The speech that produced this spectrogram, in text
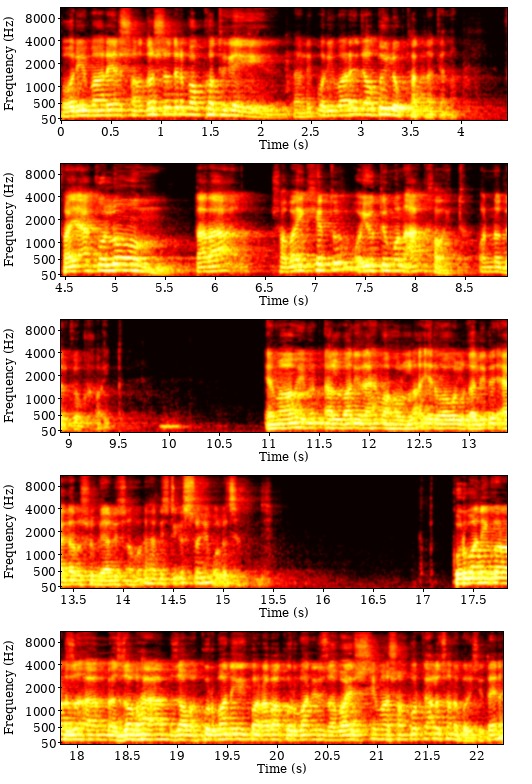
পরিবারের সদস্যদের পক্ষ থেকে, তাহলে পরিবারে যতই লোক থাক না কেন ফায়া কলম তারা সবাই খেত ওয়ুতেমন আর খাওয়াইতো, অন্যদেরকেও খাওয়াইতো। এমাম আলবানী এর বাউল গালির এগারোশো বিয়াল্লিশ নম্বর হাদিসটিকে সহি বলেছেন। কোরবানি করার জবা- কোরবানি করা বা কোরবানির জবাইয়ের সীমা সম্পর্কে আলোচনা করেছি, তাই না?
